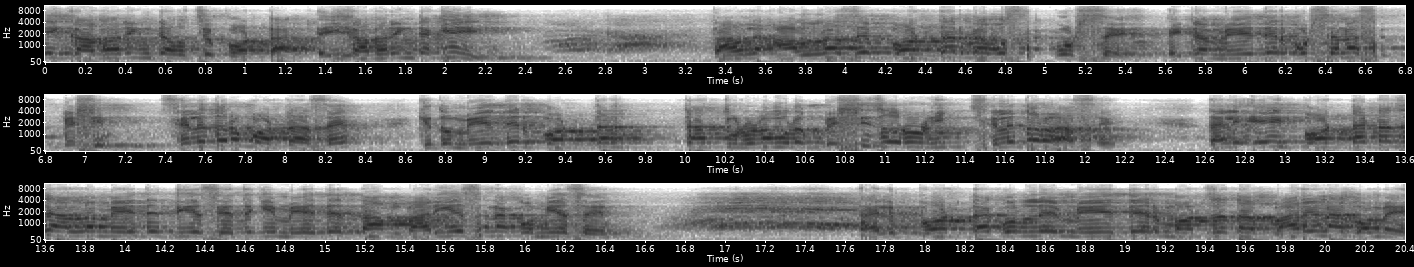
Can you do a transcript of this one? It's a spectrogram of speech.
এই কাভারিংটা হচ্ছে পর্দা। এই কাভারিংটা কি? তাহলে আল্লাহ যে পর্দার ব্যবস্থা করছে, এটা মেয়েদের করছে না বেশি? ছেলেদেরও পর্দা আছে, কিন্তু মেয়েদের পর্দাটা তুলনামূলক বেশি জরুরি, ছেলেদেরও আছে। তাহলে এই পর্দাটা যে আল্লাহ মেয়েদের দিয়েছে, এতে কি মেয়েদের দাম বাড়িয়েছে না কমিয়েছে? তাহলে পর্দা করলে মেয়েদের মর্যাদা বাড়ে না কমে?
